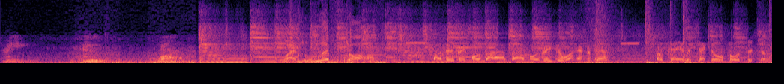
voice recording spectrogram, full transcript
three, two, one. When liftoff. One, two, three, four, five, five, four, three, two, one. Enter bed. Okay, we checked all four systems,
